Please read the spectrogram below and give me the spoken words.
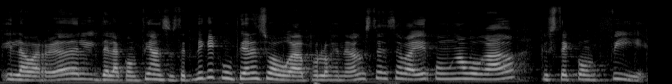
y la barrera de la confianza. Usted tiene que confiar en su abogado. Por lo general usted se va a ir con un abogado que usted confíe,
